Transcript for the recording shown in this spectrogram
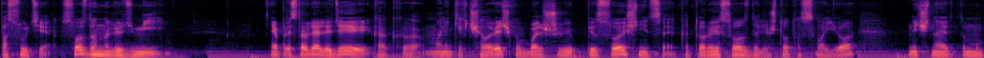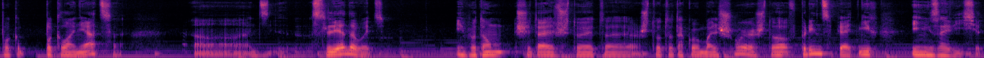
по сути, создано людьми. Я представляю людей как э, маленьких человечков в большие песочницы, которые создали что-то свое, начинают этому поклоняться, э, следовать, и потом считают, что это что-то такое большое, что в принципе от них и не зависит.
